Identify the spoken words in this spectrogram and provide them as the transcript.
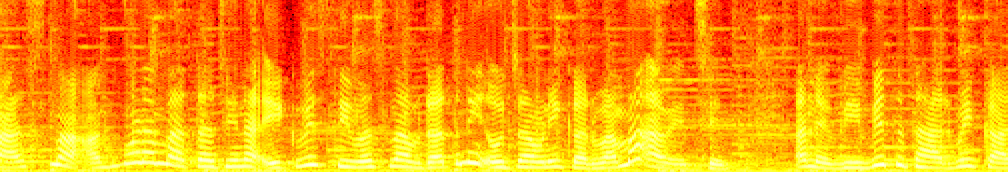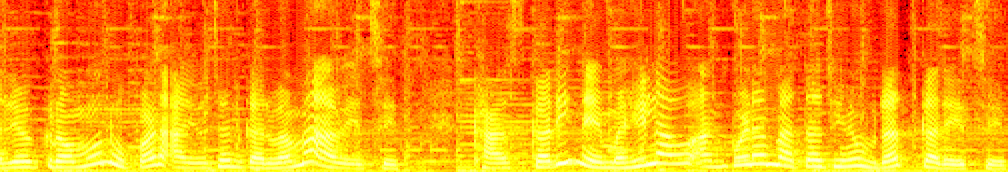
માસમાં અન્નપૂર્ણા માતાજીના એકવીસ દિવસના વ્રતની ઉજવણી કરવામાં આવે છે અને વિવિધ ધાર્મિક કાર્યક્રમોનું પણ આયોજન કરવામાં આવે છે. ખાસ કરીને મહિલાઓ અન્નપૂર્ણા માતાજીનું વ્રત કરે છે.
